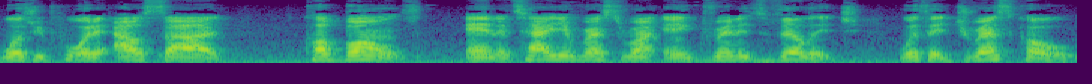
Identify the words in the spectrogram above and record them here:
was reported outside Carbone's, an Italian restaurant in Greenwich Village, with a dress code.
